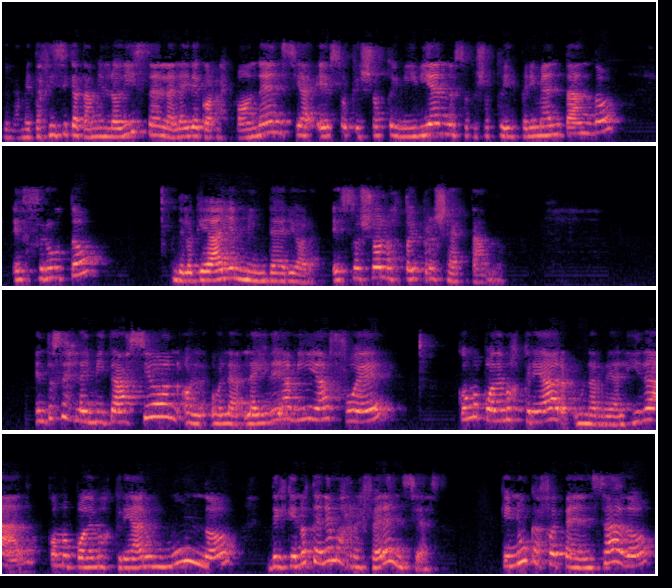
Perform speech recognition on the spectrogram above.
la, metafísica también lo dicen, la ley de correspondencia, eso que yo estoy viviendo, eso que yo estoy experimentando, es fruto de lo que hay en mi interior, eso yo lo estoy proyectando. Entonces la invitación o, la idea mía fue cómo podemos crear una realidad, cómo podemos crear un mundo del que no tenemos referencias, que nunca fue pensado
